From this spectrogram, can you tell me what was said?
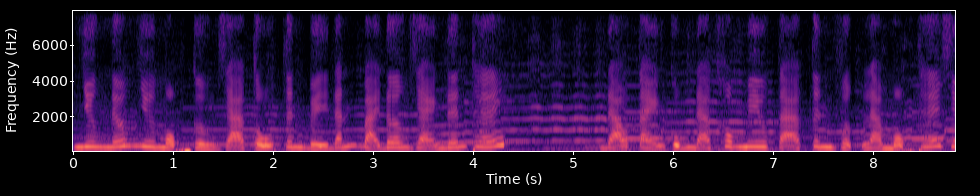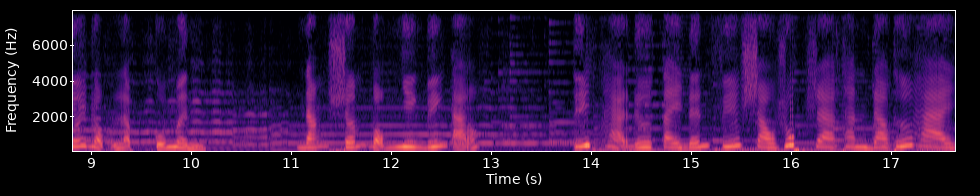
Nhưng nếu như một cường giả tụ tinh bị đánh bại đơn giản đến thế Đạo tàng cũng đã không miêu tả tinh vực là một thế giới độc lập của mình. Nắng sớm bỗng nhiên biến ảo. Tiết Hà đưa tay đến phía sau rút ra thanh đao thứ hai.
